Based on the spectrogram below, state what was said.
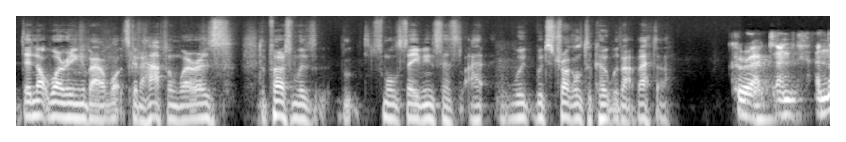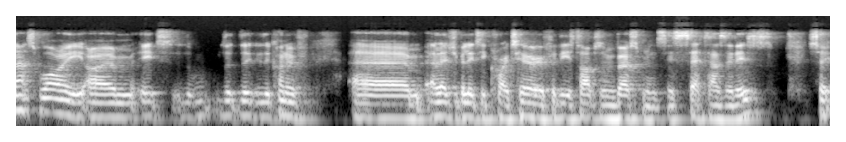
they're not worrying about what's going to happen. Whereas the person with small savings has, would, would struggle to cope with that better. Correct, and and that's why um, it's the, the, the kind of um, eligibility criteria for these types of investments is set as it is. So,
